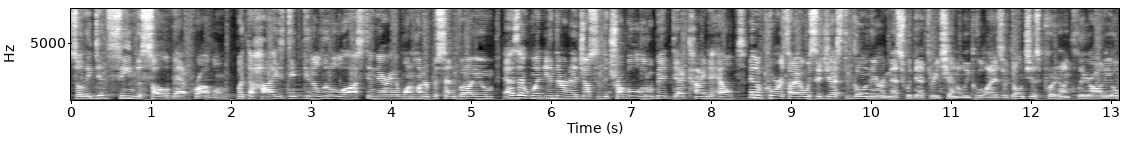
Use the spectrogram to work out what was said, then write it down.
so they did seem to solve that problem. But the highs did get a little lost in there at 100% volume. As I went in there and adjusted the treble a little bit, that kind of helped. And of course, I always suggest to go in there and mess with that three channel equalizer. Don't just put it on clear audio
